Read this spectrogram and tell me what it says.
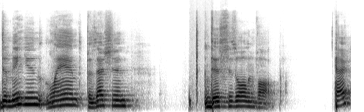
dominion, land, possession, this is all involved. Okay?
